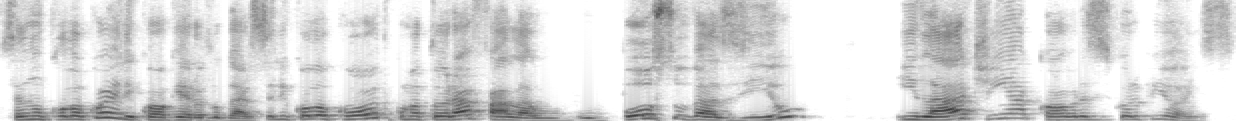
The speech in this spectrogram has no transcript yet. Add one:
Você não colocou ele em qualquer outro lugar. Se ele colocou, como a Torá fala, o, o poço vazio, e lá tinha cobras e escorpiões.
